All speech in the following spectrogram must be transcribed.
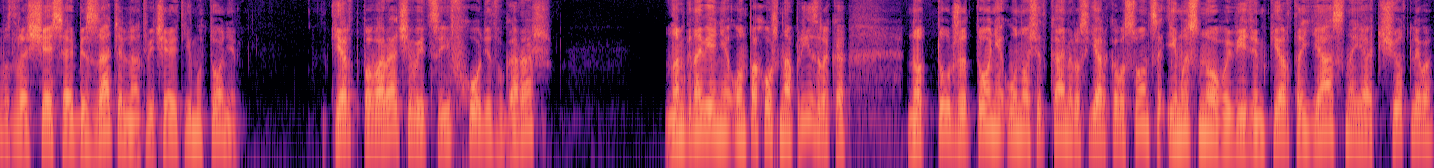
«Возвращайся обязательно», — отвечает ему Тони. Керт поворачивается и входит в гараж. На мгновение он похож на призрака, но тут же Тони уносит камеру с яркого солнца, и мы снова видим Керта ясно и отчетливо.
